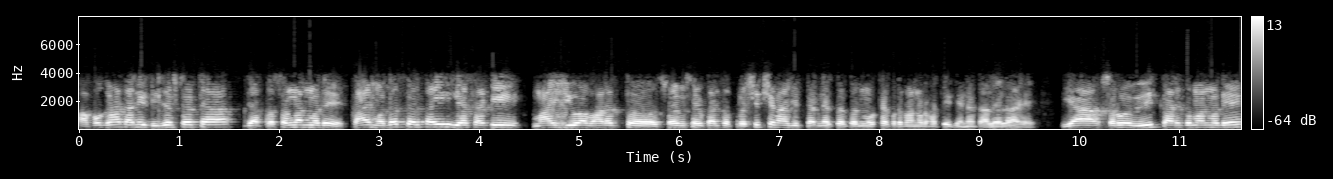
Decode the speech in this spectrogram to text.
अपघात आणि डिझास्टरच्या ज्या प्रसंगांमध्ये काय मदत करता येईल यासाठी माय युवा भारत स्वयंसेवकांचं प्रशिक्षण आयोजित करण्याचं पण मोठ्या प्रमाणावर हाती घेण्यात आलेलं आहे. या सर्व विविध कार्यक्रमांमध्ये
